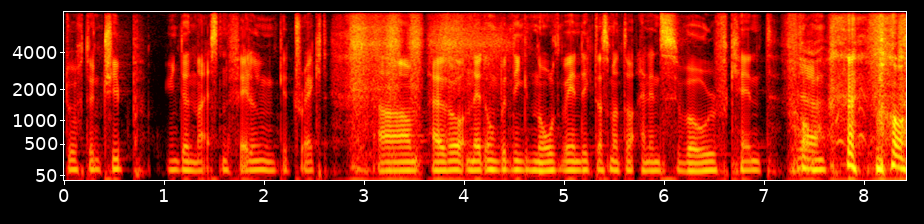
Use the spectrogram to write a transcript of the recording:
durch den Chip in den meisten Fällen getrackt. ähm, also nicht unbedingt notwendig, dass man da einen Swolf kennt vom, ja. vom,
